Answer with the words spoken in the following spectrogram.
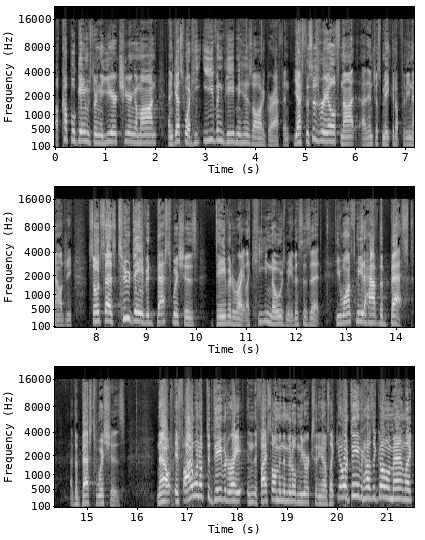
a couple games during the year cheering him on. And guess what? He even gave me his autograph. And yes, this is real. It's not, I didn't just make it up for the analogy. So it says, To David, best wishes, David Wright. Like he knows me. This is it. He wants me to have the best, the best wishes. Now, if I went up to David Wright and if I saw him in the middle of New York City and I was like, yo, David, how's it going, man? Like,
